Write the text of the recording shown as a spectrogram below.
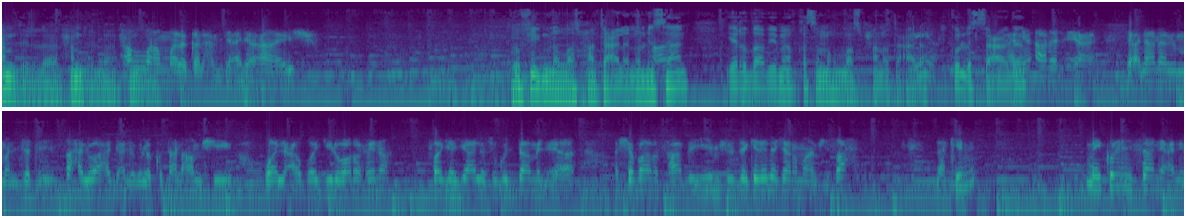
الحمد لله الحمد لله الحمد لله. اللهم لك الحمد يعني عايش. توفيق من الله سبحانه وتعالى انه الإنسان يرضى بما قسمه الله سبحانه وتعالى. أيوه. كل السعادة. يعني أنا يعني, يعني أنا لما صح الواحد يعني يقول لك كنت أنا أمشي وألعب وأجري وأروح هنا فجأة جالس قدام ال- الشباب أصحابي يمشوا زي كذا ليش أنا ما أمشي؟ صح؟ لكن ما يكون الإنسان يعني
